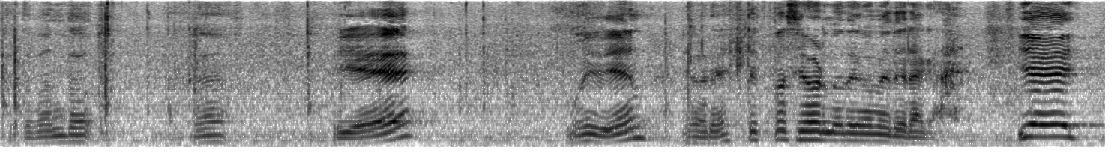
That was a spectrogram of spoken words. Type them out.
Estoy topando acá. Bien. Muy bien. Y ahora este espaciador lo tengo que meter acá. ¡Yay!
